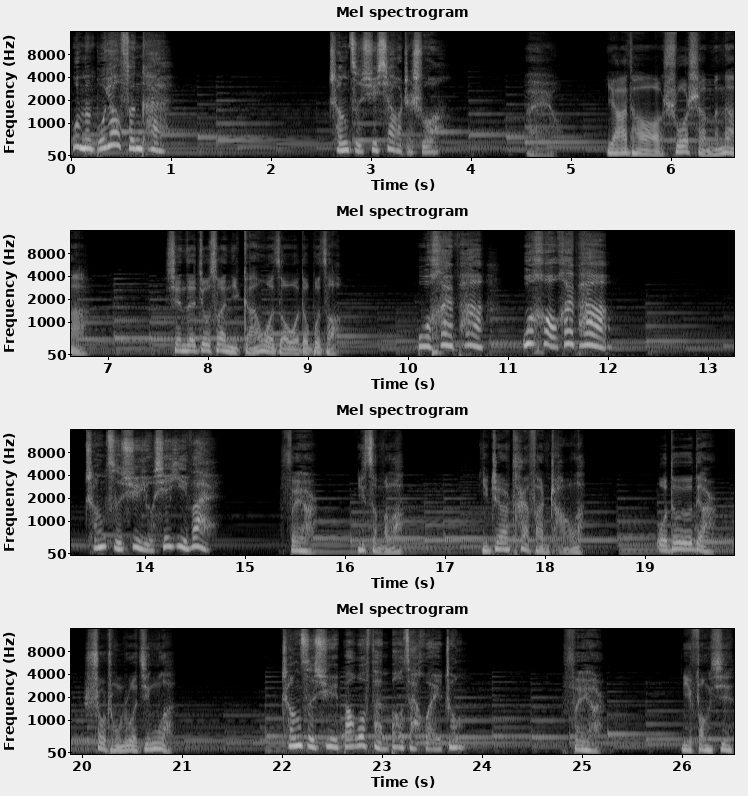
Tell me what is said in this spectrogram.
我们不要分开。程子旭笑着说：“哎呦，丫头说什么呢？现在就算你赶我走，我都不走。我害怕，我好害怕。”程子旭有些意外：“菲儿，你怎么了？你这样太反常了，我都有点受宠若惊了。”程子旭把我反抱在怀中。菲儿，你放心，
